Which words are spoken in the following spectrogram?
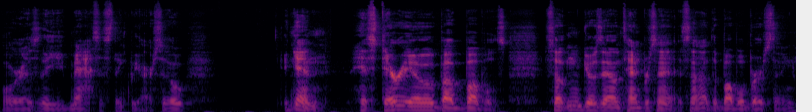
or as the masses think we are. So, again, hysteria about bubbles something goes down 10%, it's not the bubble bursting.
